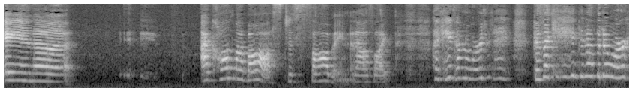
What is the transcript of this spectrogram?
And uh, I called my boss just sobbing, and I was like, I can't come to work today because I can't get out the door.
